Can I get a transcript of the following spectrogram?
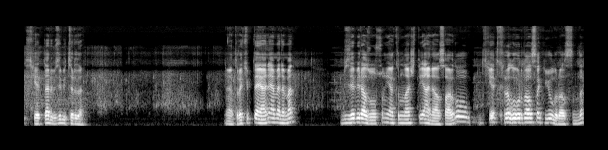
İskeletler bizi bitirdi. Evet rakip de yani hemen hemen bize biraz olsun yakınlaştı yani hasarda. O iskelet kralı orada alsak iyi olur aslında.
